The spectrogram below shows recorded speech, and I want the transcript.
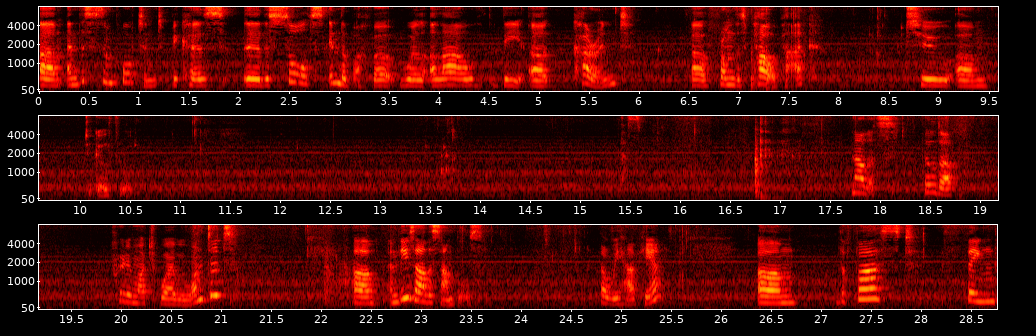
um, and this is important because uh, the salts in the buffer will allow the uh, current uh, from this power pack to um, to go through. Now that's filled up pretty much where we want it. Um, and these are the samples that we have here. Um, the first thing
